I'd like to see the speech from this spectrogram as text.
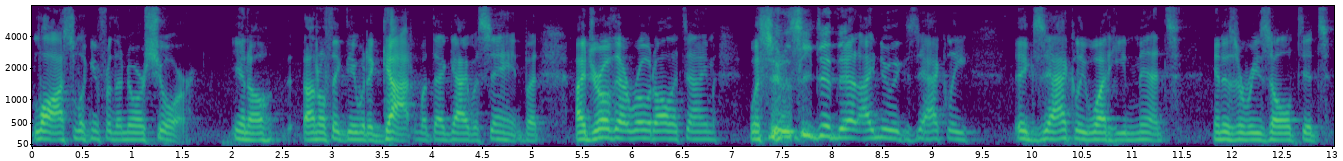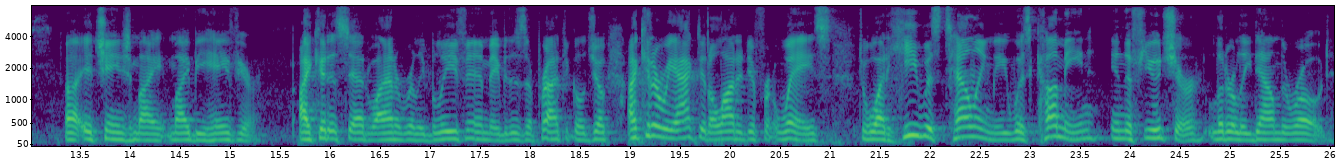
lost, looking for the North Shore. You know, I don't think they would have got what that guy was saying, but I drove that road all the time. As soon as he did that, I knew exactly, exactly what he meant. And as a result, it, uh, it changed my, my behavior. I could have said, Well, I don't really believe him. Maybe this is a practical joke. I could have reacted a lot of different ways to what he was telling me was coming in the future, literally down the road.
